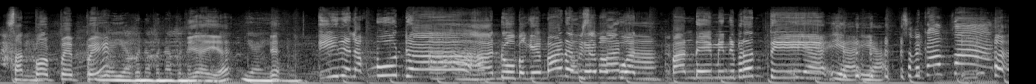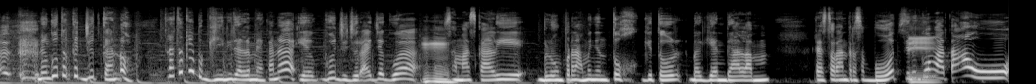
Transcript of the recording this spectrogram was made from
Satpol PP. Iya iya benar-benar benar. Iya ya. Iya iya. Ya, Ini anak muda. Ah. Aduh bagaimana, bisa Bagaimana? membuat pandemi ini berhenti. Iya iya iya. Sampai kapan? Dan gue terkejut kan, oh ternyata kayak begini dalamnya. Karena ya gue jujur aja gue Mm-mm. sama sekali belum pernah menyentuh gitu bagian dalam restoran tersebut. Jadi gue gak tahu.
